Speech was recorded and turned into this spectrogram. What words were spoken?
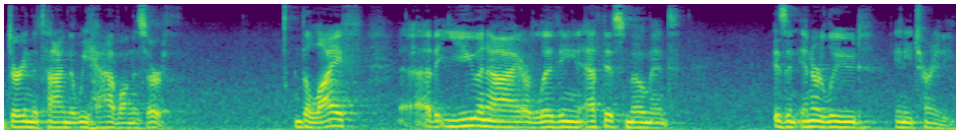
during the time that we have on this earth. The life uh, that you and I are living at this moment is an interlude in eternity.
